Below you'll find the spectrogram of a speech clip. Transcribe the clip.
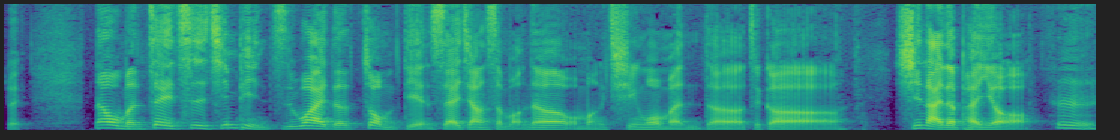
对。那我们这一次精品之外的重点是在讲什么呢？我们请我们的这个新来的朋友，嗯，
